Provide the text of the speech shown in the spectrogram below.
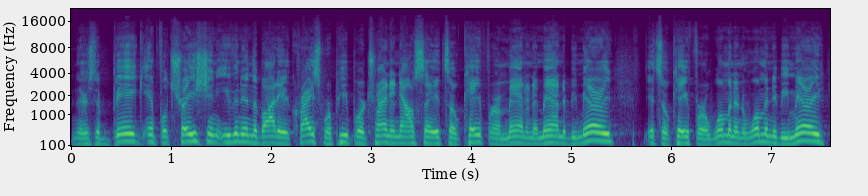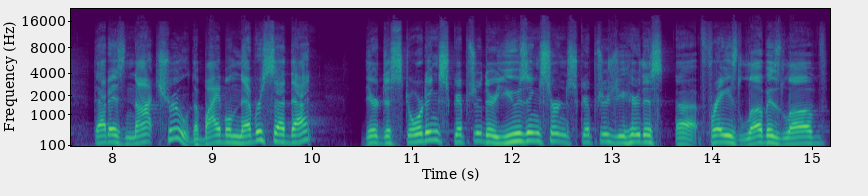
And there's a big infiltration, even in the body of Christ, where people are trying to now say it's okay for a man and a man to be married. It's okay for a woman and a woman to be married. That is not true. The Bible never said that. They're distorting scripture. They're using certain scriptures. You hear this uh, phrase, love is love.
